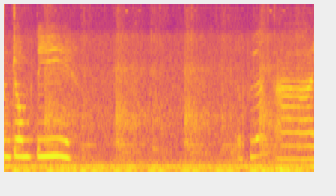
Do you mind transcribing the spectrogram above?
นโจมตีเพื่อนตาย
